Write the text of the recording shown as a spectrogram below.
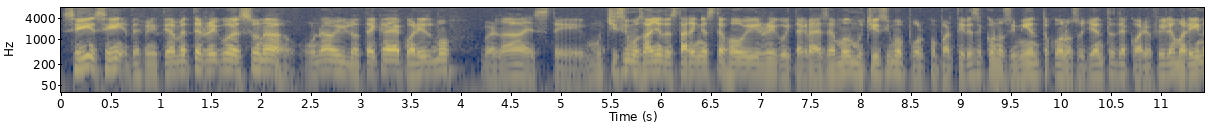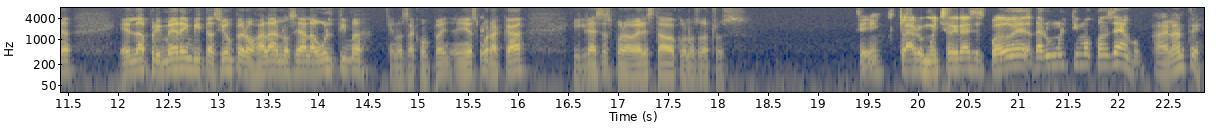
Sí, sí, definitivamente Rigo es una, una biblioteca de acuarismo ¿verdad? Este, muchísimos años de estar en este hobby, Rigo, y te agradecemos muchísimo por compartir ese conocimiento con los oyentes de Acuariofilia Marina. Es la primera invitación, pero ojalá no sea la última, que nos acompañes por acá, y gracias por haber estado con nosotros. Sí, claro, muchas gracias. ¿Puedo dar un último consejo? Adelante.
